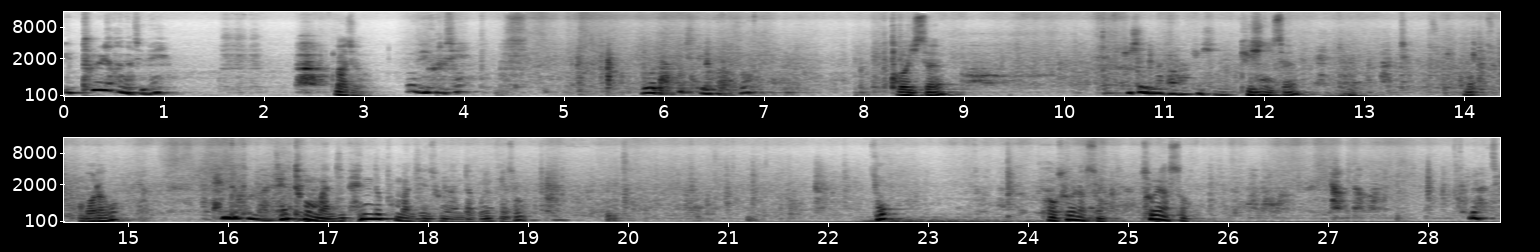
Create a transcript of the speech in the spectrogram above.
이 풀레가 나지 왜? 맞아. 어, 왜 그러지? 뭐 나쁜 짓 되는 거 없어? 뭐 있어요? 귀신 있나 봐 귀신 귀신 있어요? 뭐, 뭐라고? 핸드폰 만지 핸드폰 만지 핸드폰 만지는 소리 난다고요? 계속? 어? 어 소리 났어. 소리 났어. 야 나가 소리 나지?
